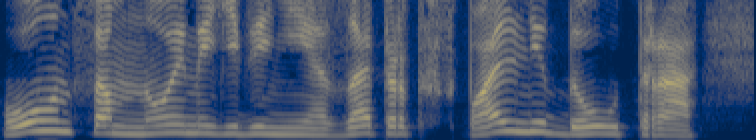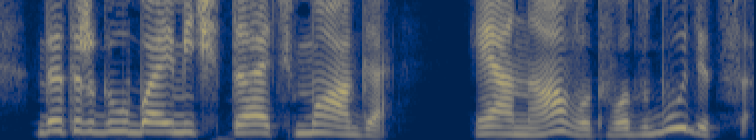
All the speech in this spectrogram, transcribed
он со мной наедине, заперт в спальне до утра. Да это же голубая мечта мага, и она вот-вот сбудется.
